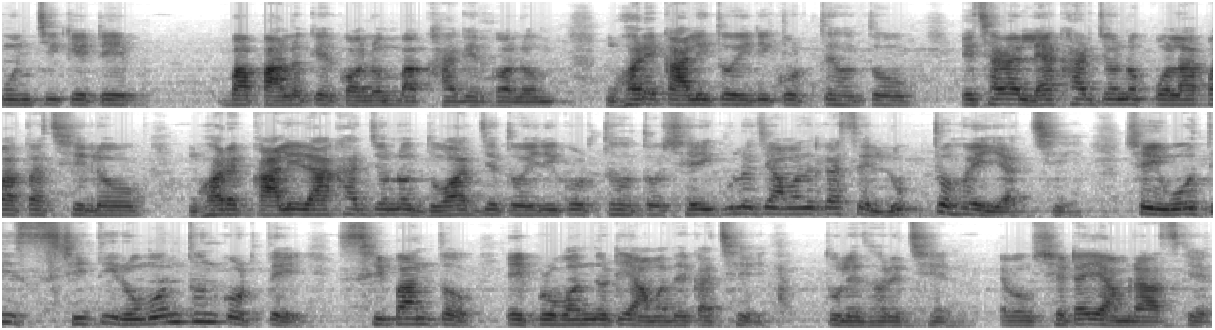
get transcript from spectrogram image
কুঞ্চি কেটে বা পালকের কলম বা খাগের কলম। ঘরে কালি তৈরি করতে হতো। এছাড়া লেখার জন্য কলা পাতা ছিল। ঘরে কালি রাখার জন্য দোয়ার যে তৈরি করতে হতো, সেইগুলো যে আমাদের কাছে লুপ্ত হয়ে যাচ্ছে, সেই অতি স্মৃতি রোমন্থন করতে শ্রীপান্ত এই প্রবন্ধটি আমাদের কাছে তুলে ধরেছেন এবং সেটাই আমরা আজকের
